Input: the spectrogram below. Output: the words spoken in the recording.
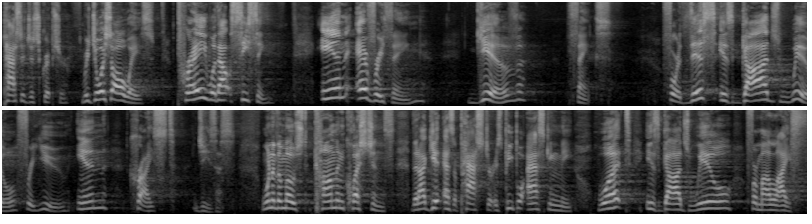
passage of scripture. Rejoice always, pray without ceasing. In everything, give thanks. For this is God's will for you in Christ Jesus. One of the most common questions that I get as a pastor is people asking me, What is God's will for my life?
